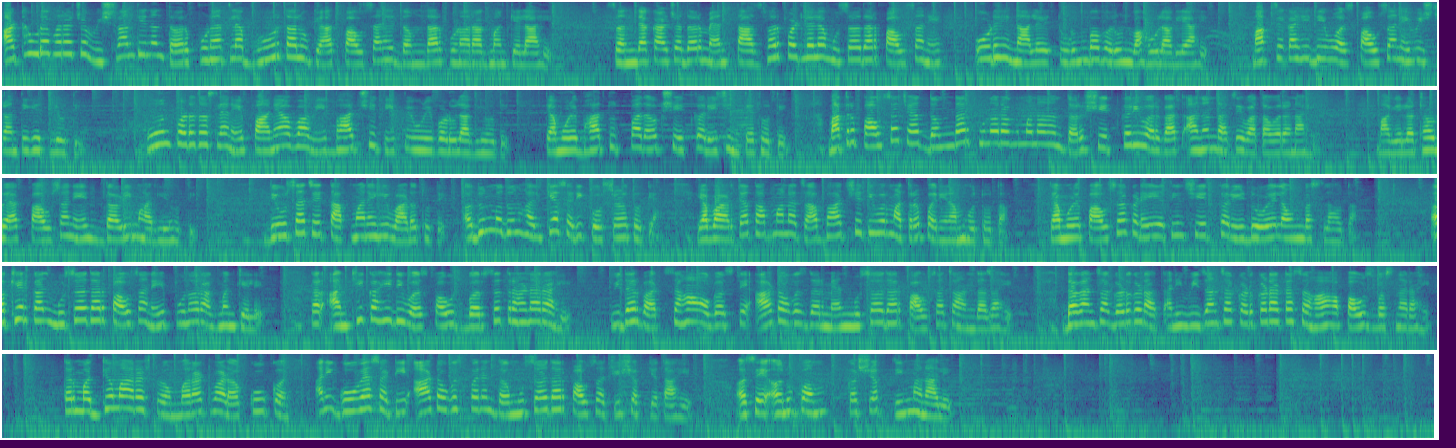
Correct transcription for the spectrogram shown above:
आठवड्याभराच्या विश्रांतीनंतर पुण्यातल्या भोर तालुक्यात पावसाने दमदार पुनरागमन केलं आहे. संध्याकाळच्या दरम्यान तासभर पडलेल्या मुसळधार पावसाने ओढे नाले तुडुंब भरून वाहू लागले आहेत. मागचे काही दिवस पावसाने विश्रांती घेतली होती. ऊन पडत असल्याने पाण्याअभावी भात शेती पिवळी पडू लागली होती. त्यामुळे भात उत्पादक शेतकरी चिंतेत होते. मात्र पावसाच्या दमदार पुनरागमनानंतर शेतकरी वर्गात आनंदाचे वातावरण आहे. मागील आठवड्यात पावसाने दडी मारली होती. दिवसाचे तापमानही वाढत होते. अधूनमधून हलक्या सरी कोसळत होत्या. या वाढत्या तापमानाचा भात शेतीवर मात्र परिणाम होत होता. त्यामुळे पावसाकडे येथील शेतकरी डोळे लावून बसला होता. अखेर काल मुसळधार पावसाने पुनरागमन केले. तर आणखी काही दिवस पाऊस बरसत राहणार आहे. विदर्भात सहा ऑगस्ट ते आठ ऑगस्ट दरम्यान मुसळधार पावसाचा अंदाज आहे. ढगांचा गडगडाट आणि विजांचा कडकडाटासह हा पाऊस बसणार आहे. तर मध्य महाराष्ट्र मराठवाडा कोकण आणि गोव्यासाठी आठ ऑगस्टपर्यंत मुसळधार पावसाची शक्यता आहे असे अनुपम कश्यप म्हणाले.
